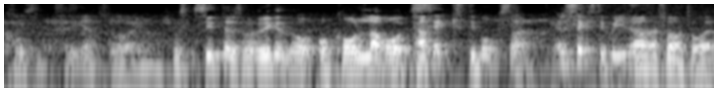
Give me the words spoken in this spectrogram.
Koncentrerat på varje match. sitta liksom riktigt och, och kolla och kan... 60 boxar. Eller 60 skivor. Ja, jag får att det.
